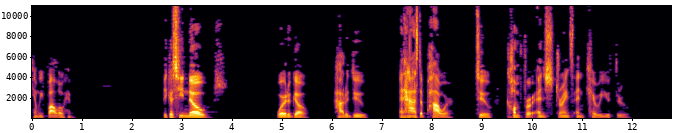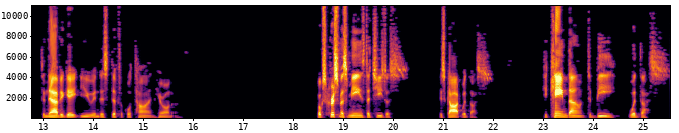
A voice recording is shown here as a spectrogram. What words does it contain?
Can we follow Him? Because He knows where to go, how to do, and has the power to comfort and strength and carry you through, to navigate you in this difficult time here on earth. Folks, Christmas means that Jesus is God with us. He came down to be with us.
